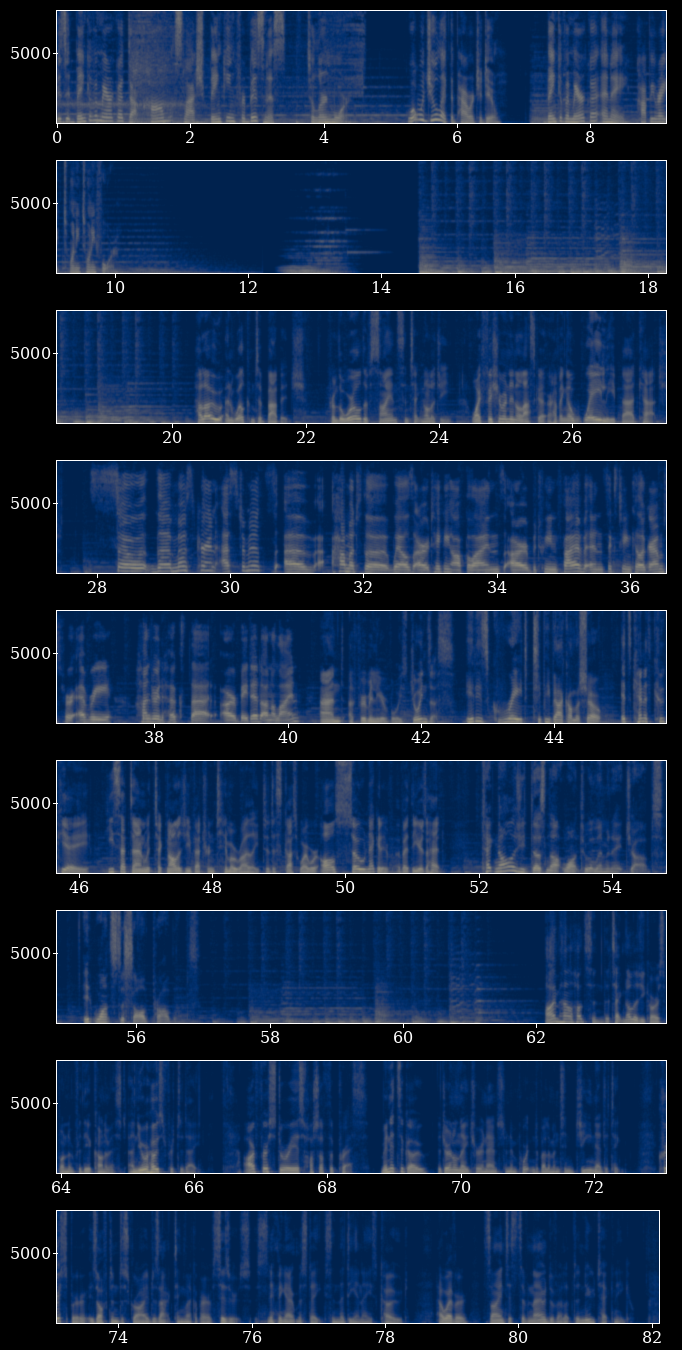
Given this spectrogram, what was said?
Visit bankofamerica.com slash banking for business to learn more. What would you like the power to do? Bank of America NA, copyright 2024. Hello and welcome to Babbage. From the world of science and technology, why fishermen in Alaska are having a whaley bad catch. So, the most current estimates of how much the whales are taking off the lines are between 5 and 16 kilograms for every 100 hooks that are baited on a line. And a familiar voice joins us. It is great to be back on the show. It's Kenneth Cukier. He sat down with technology veteran Tim O'Reilly to discuss why we're all so negative about the years ahead. Technology does not want to eliminate jobs, it wants to solve problems. I'm Hal Hodson, the technology correspondent for The Economist, and your host for today. Our first story is hot off the press. Minutes ago, the journal Nature announced an important development in gene editing. CRISPR is often described as acting like a pair of scissors, snipping out mistakes in the DNA's code. However, scientists have now developed a new technique.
